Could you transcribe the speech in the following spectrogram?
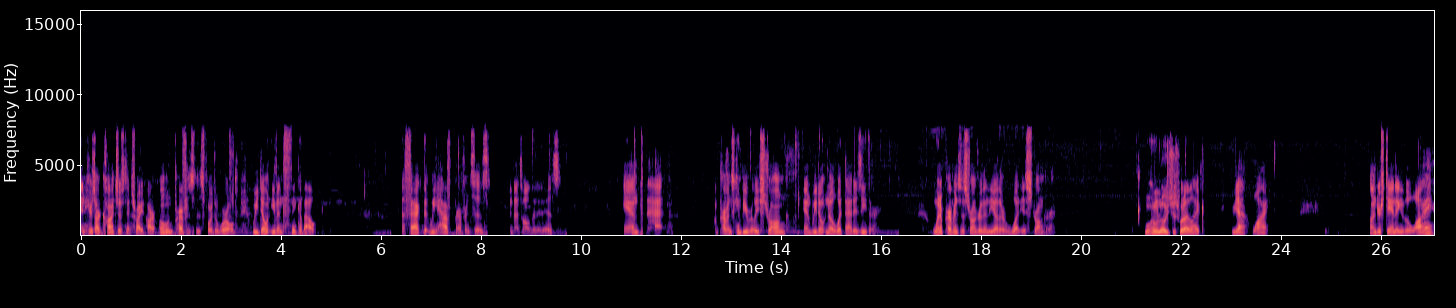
And here's our consciousness, right? Our own preferences for the world. We don't even think about the fact that we have preferences, and that's all that it is, and that a preference can be really strong, and we don't know what that is either. When a preference is stronger than the other, what is stronger? Well, I don't know. It's just what I like. Yeah, why? Understanding the why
